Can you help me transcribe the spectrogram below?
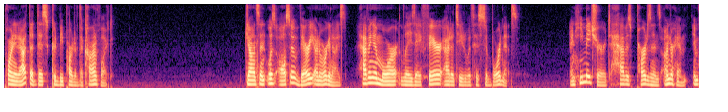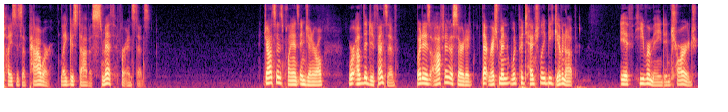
pointed out that this could be part of the conflict. Johnston was also very unorganized, having a more laissez faire attitude with his subordinates. And he made sure to have his partisans under him in places of power, like Gustavus Smith, for instance. Johnston's plans in general were of the defensive, but it is often asserted that Richmond would potentially be given up if he remained in charge.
